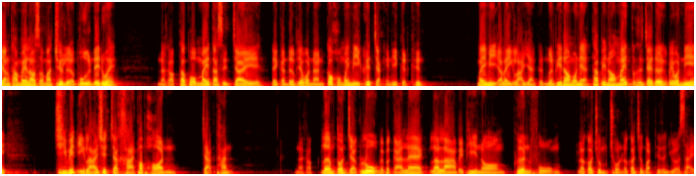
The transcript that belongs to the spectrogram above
ยังทำให้เราสามารถช่วยเหลือผู้อื่นได้ด้วยนะครับถ้าผมไม่ตัดสินใจในการเดินพระเจ้าวันนั้น ก็คงไม่มีคริสตจักรแห่งนี้เกิดขึ้น ไม่มีอะไรอีกหลายอย่างเกิดเหมือนพี่น้องวันนี้ถ้าพี่น้องไม่ตัดสินใจเดินกับพระวันนี้ ชีวิตอีกหลายชีวิตจะขาดพระพรจากท่านนะครับเริ่มต้นจากลูกเป็นประการแรกแล้วลามไปพี่น้องเพื่อนฝูง แล้วก็ชุมชนแล้วก็จังหวัดที่ท่านอยู่อาศัย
